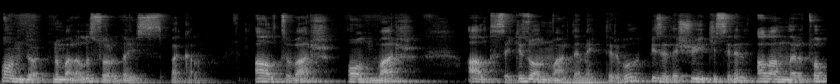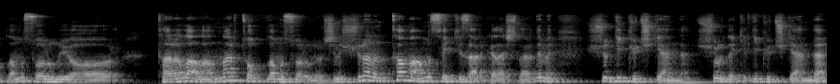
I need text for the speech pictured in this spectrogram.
14 numaralı sorudayız. Bakalım. 6 var, 10 var. 6, 8, 10 var demektir bu. Bize de şu ikisinin alanları toplamı soruluyor. Taralı alanlar toplamı soruluyor. Şimdi şuranın tamamı 8 arkadaşlar değil mi? Şu dik üçgenden, şuradaki dik üçgenden.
